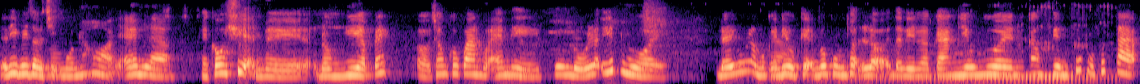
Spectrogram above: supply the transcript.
thế thì bây giờ chị vâng. muốn hỏi em là cái câu chuyện về đồng nghiệp ấy ở trong cơ quan của em thì tương đối là ít người đấy cũng là một cái yeah. Dạ. điều kiện vô cùng thuận lợi tại vì là càng nhiều người nó càng phiền phức và phức tạp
